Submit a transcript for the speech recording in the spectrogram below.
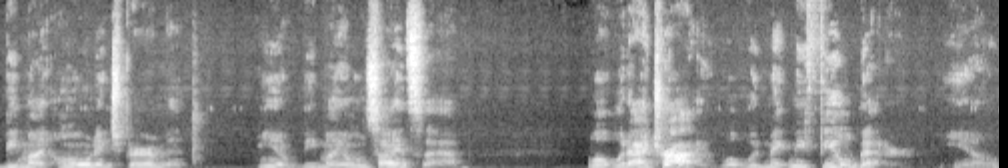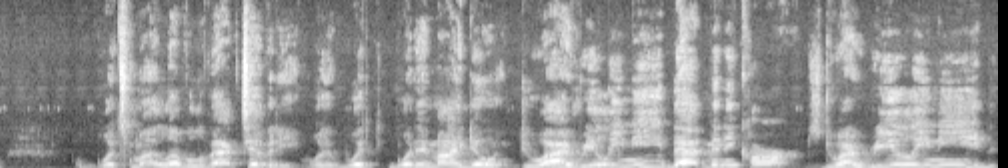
be my own experiment, you know, be my own science lab, what would I try? What would make me feel better? You know, what's my level of activity? What what what am I doing? Do I really need that many carbs? Do I really need,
